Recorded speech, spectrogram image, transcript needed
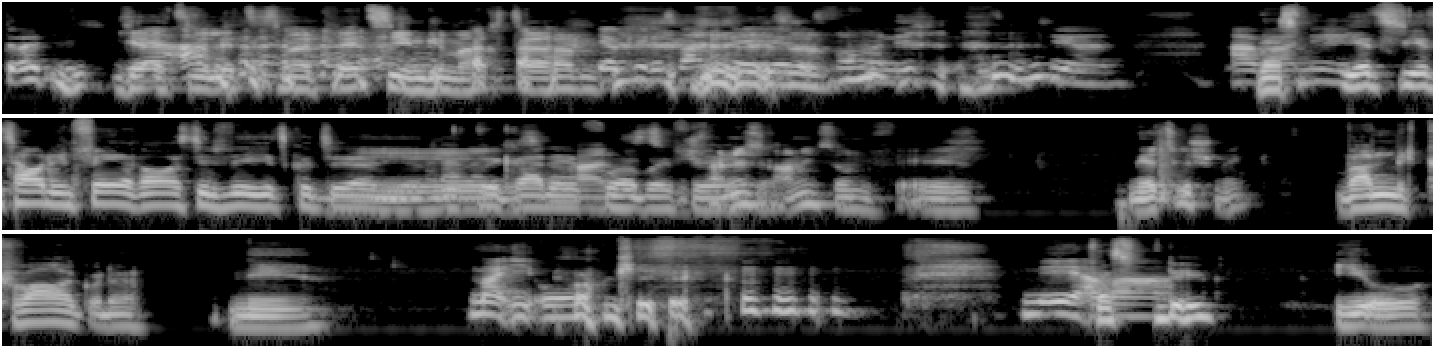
deutlich. Ja, mehr als wir ab. letztes Mal Plätzchen gemacht haben. Ja, okay, das war ein Fail, das brauchen wir nicht diskutieren. Aber Was, nee. jetzt, jetzt hau den Fail raus, den will ich jetzt kurz hören. Hier. Nee, Ich gerade war- ich fand es gar nicht so ein Fail. Mir hat's geschmeckt. Wann mit Quark, oder? Nee. Mal IO. Okay. nee, Was für aber ein Ding? IO.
